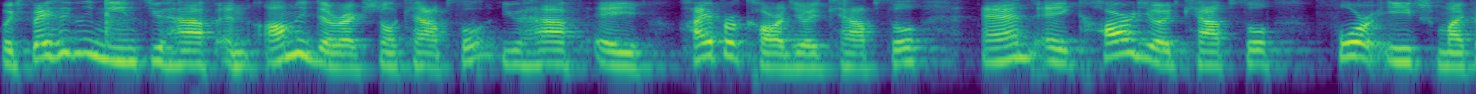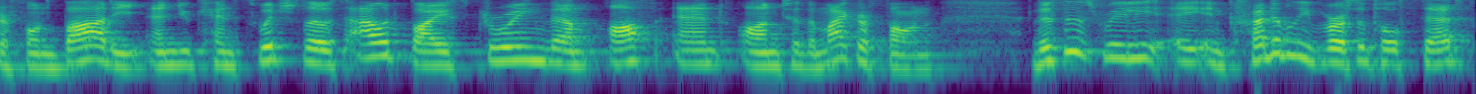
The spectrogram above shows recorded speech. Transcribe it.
which basically means you have an omnidirectional capsule, you have a hypercardioid capsule, and a cardioid capsule for each microphone body, and you can switch those out by screwing them off and onto the microphone. This is really an incredibly versatile set,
